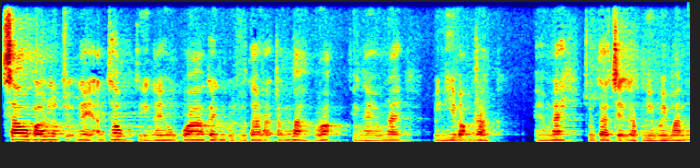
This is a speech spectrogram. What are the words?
sau bao nhiêu chuyện ngày ăn thông thì ngày hôm qua kênh của chúng ta đã trắng bảng đúng không ạ? Thì ngày hôm nay mình hy vọng rằng ngày hôm nay chúng ta sẽ gặp nhiều may mắn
